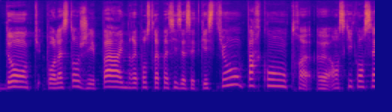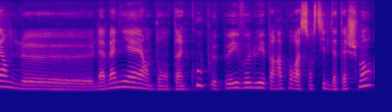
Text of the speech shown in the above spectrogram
Donc, pour l'instant, je n'ai pas une réponse très précise à cette question. Par contre, euh, en ce qui concerne la manière dont un couple peut évoluer par rapport à son style d'attachement,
